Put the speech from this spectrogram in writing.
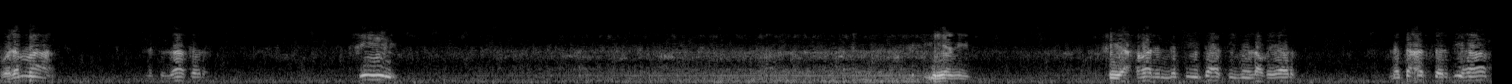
ولما نتذاكر في يعني في أحوال التي تأتي من الأغيار نتأثر بها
